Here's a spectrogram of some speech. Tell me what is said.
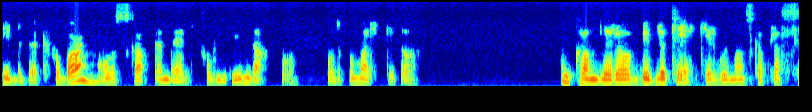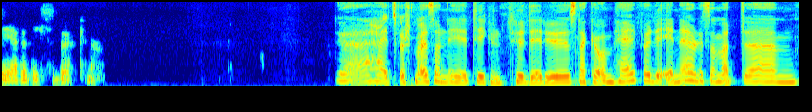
bildebøker for barn, og skape en del forvirring da, på, både på marked og bokhandler og biblioteker hvor man skal plassere disse bøkene. Du har et spørsmål sånn i tilknytning til det du snakker om her. for Det ene er jo liksom at, um,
